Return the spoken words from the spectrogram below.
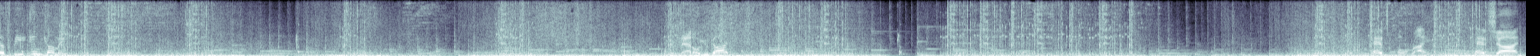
BFB incoming! Is that all you got? Head. All right. Headshot.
